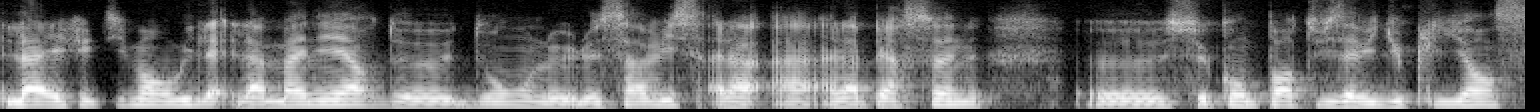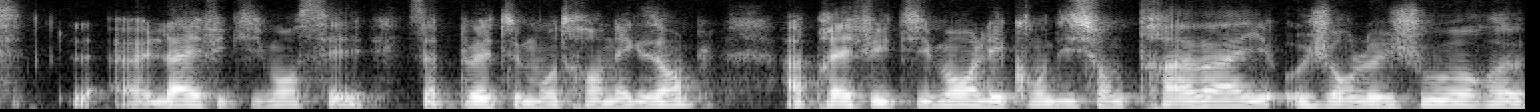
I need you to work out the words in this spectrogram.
là, effectivement, oui, la, manière de, dont le, service à la, à, la personne euh, se comporte vis-à-vis du client, là, effectivement, c'est, ça peut être montré en exemple. Après, effectivement, les conditions de travail au jour le jour.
